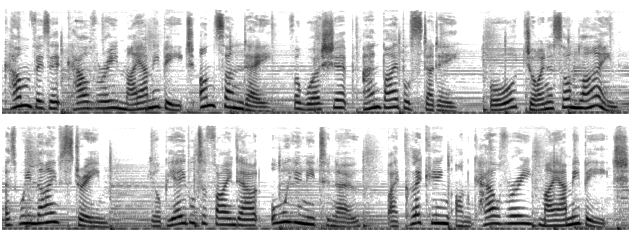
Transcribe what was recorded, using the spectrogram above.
Come visit Calvary Miami Beach on Sunday for worship and Bible study, or join us online as we live stream. You'll be able to find out all you need to know by clicking on Calvary Miami Beach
